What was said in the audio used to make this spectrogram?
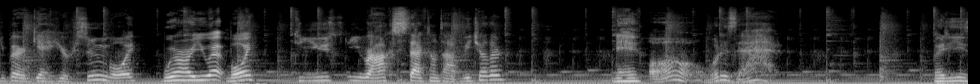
You better get here soon, boy. Where are you at, boy? Do you see rocks stacked on top of each other? No. Oh, what is that? Where do you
